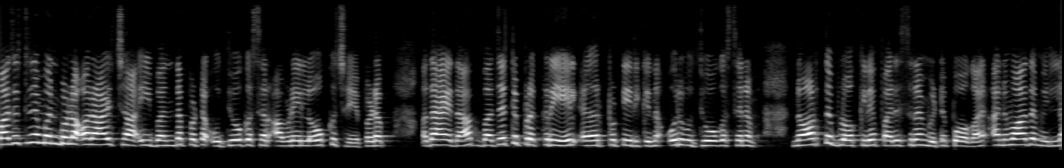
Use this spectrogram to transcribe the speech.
ബജറ്റിന് മുൻപുള്ള ഒരാഴ്ച ഈ ബന്ധപ്പെട്ട ഉദ്യോഗസ്ഥർ അവിടെ ലോക്ക് ചെയ്യപ്പെടും. അതായത് ബജറ്റ് പ്രക്രിയയിൽ ഏർപ്പെട്ടിരിക്കുന്ന ഒരു ഉദ്യോഗസ്ഥനും നോർത്ത് ബ്ലോക്കിലെ പരിസരം വിട്ടു പോകാൻ അനുവാദമില്ല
